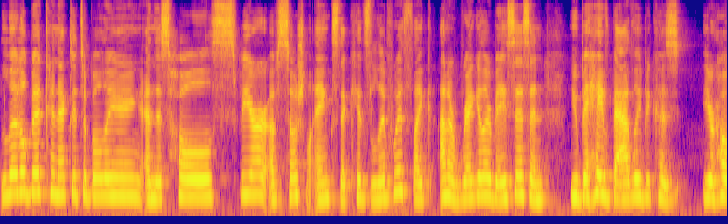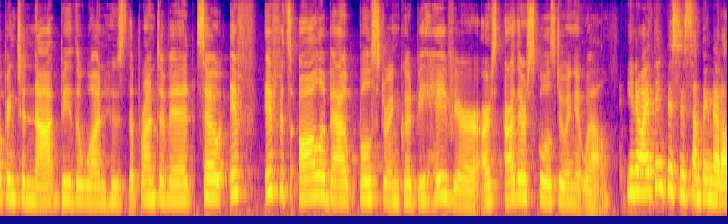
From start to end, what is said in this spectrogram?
little bit connected to bullying and this whole sphere of social angst that kids live with like on a regular basis and you behave badly because you're hoping to not be the one who's the brunt of it. So if if it's all about bolstering good behavior, are are there schools doing it well? You know, I think this is something that a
